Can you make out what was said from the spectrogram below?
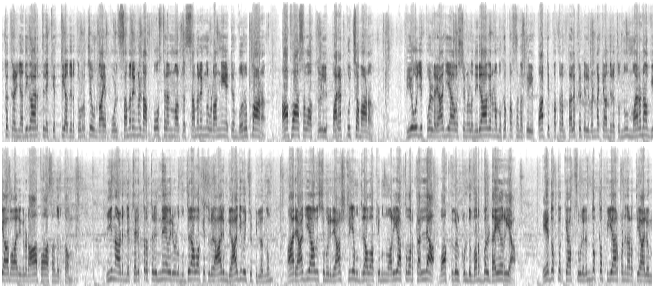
ഒക്കെ കഴിഞ്ഞ് അധികാരത്തിലേക്ക് എത്തി. അതിന് തുടർച്ചയുണ്ടായപ്പോൾ സമരങ്ങളുടെ അപ്പോസ്തലന്മാർക്ക് സമരങ്ങളോട് അങ്ങേയറ്റം വെറുപ്പാണ്. ആഭാസവാക്കുകളിൽ പരപ്പുച്ഛമാണ്. വിയോജിപ്പുകളുടെ രാജ്യാവശ്യങ്ങളുടെ നിരാകരണ മുഖപ്രസംഗത്തിൽ പാർട്ടിപത്രം തലക്കെട്ടിൽ വെണ്ടയ്ക്കാൻ നിരത്തുന്നു. മരണവ്യാപാരികളുടെ ആഭാസ നൃത്തം. ഈ നാടിന്റെ ചരിത്രത്തിൽ ഇന്നേ വരെയുള്ള മുദ്രാവാക്യത്തിൽ ആരും രാജിവെച്ചിട്ടില്ലെന്നും ആ രാജ്യാവശ്യം ഒരു രാഷ്ട്രീയ മുദ്രാവാക്യമൊന്നും അറിയാത്തവർക്കല്ല വാക്കുകൾ കൊണ്ട് വെർബൽ ഡയറിയ ഏതൊക്കെ ക്യാപ്സൂളിൽ എന്തൊക്കെ പി ആർ പണി നടത്തിയാലും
